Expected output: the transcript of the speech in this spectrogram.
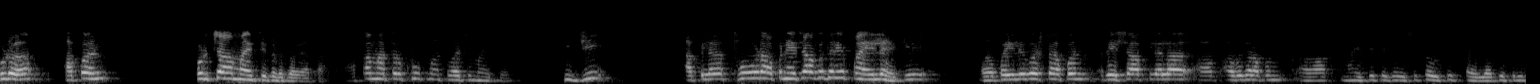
पुढं आपण पुढच्या माहितीकडे जाऊया आता. आता मात्र खूप महत्वाची माहिती आहे की जी आपल्याला थोडं आपण ह्याच्या अगोदर हे पाहिलंय की पहिली गोष्ट आपण रेषा आपल्याला अगोदर आपण माहिती त्याच्याविषयी चौथीत पाहिल्या तिसरीत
